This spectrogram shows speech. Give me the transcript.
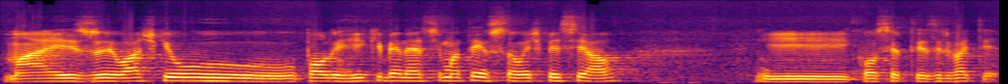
Mas eu acho que o Paulo Henrique merece uma atenção especial e com certeza ele vai ter.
